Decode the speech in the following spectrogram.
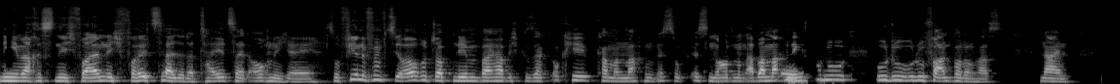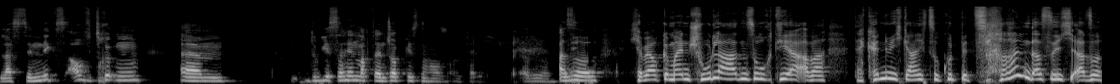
Nee, mach es nicht. Vor allem nicht Vollzeit oder Teilzeit auch nicht, ey. So 450 Euro Job nebenbei habe ich gesagt, okay, kann man machen, ist, ist in Ordnung. Aber mach mhm. nichts, wo du, wo, du, wo du Verantwortung hast. Nein, lass dir nichts aufdrücken. Ähm, du gehst dahin, mach deinen Job, gehst nach Hause und fertig. Also, also ich habe ja auch gemeint, Schulladen sucht hier, aber der könnte mich gar nicht so gut bezahlen, dass ich, also,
